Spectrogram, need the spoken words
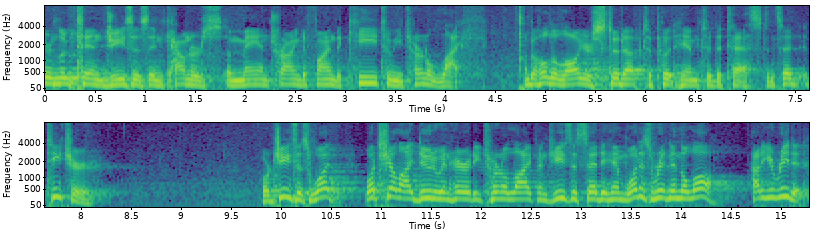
Here in Luke 10, Jesus encounters a man trying to find the key to eternal life. And behold, a lawyer stood up to put him to the test and said, Teacher, or Jesus, what, what shall I do to inherit eternal life? And Jesus said to him, What is written in the law? How do you read it?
